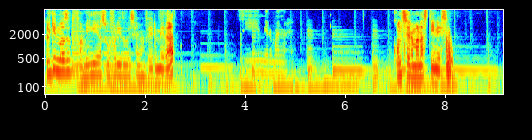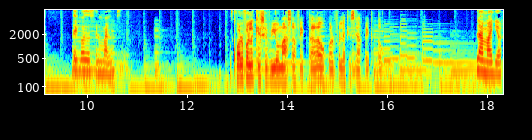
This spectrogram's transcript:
¿Alguien más de tu familia ha sufrido esa enfermedad? Sí, mi hermana. ¿Cuántas hermanas tienes? Tengo dos hermanas. ¿Cuál fue la que se vio más afectada o cuál fue la que se afectó? La mayor.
